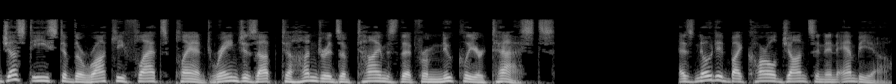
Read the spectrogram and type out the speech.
just east of the Rocky Flats plant ranges up to hundreds of times that from nuclear tests. As noted by Carl Johnson in Ambio,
